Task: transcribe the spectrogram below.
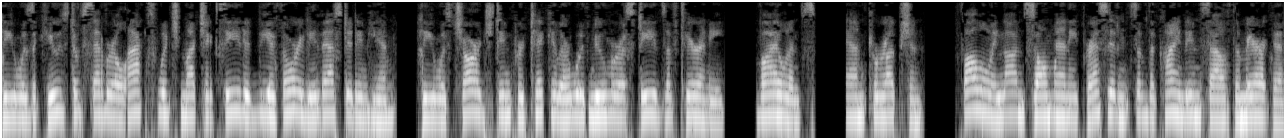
He was accused of several acts which much exceeded the authority vested in him. He was charged in particular with numerous deeds of tyranny, violence, and corruption, following on so many precedents of the kind in South America.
